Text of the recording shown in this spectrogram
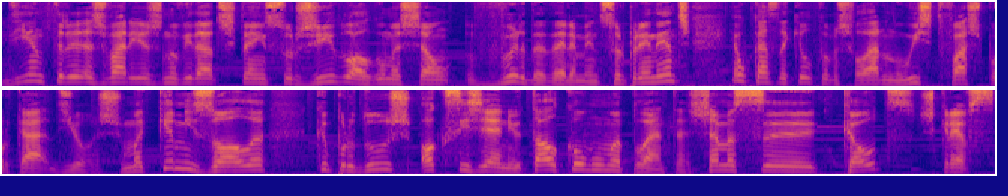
De entre as várias novidades que têm surgido, algumas são verdadeiramente surpreendentes. É o caso daquilo que vamos falar no Isto Faz Por Cá de hoje. Uma camisola que produz oxigênio, tal como uma planta. Chama-se Coat, escreve-se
